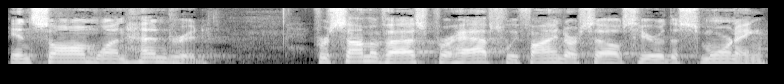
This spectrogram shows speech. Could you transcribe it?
in Psalm 100. For some of us, perhaps we find ourselves here this morning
